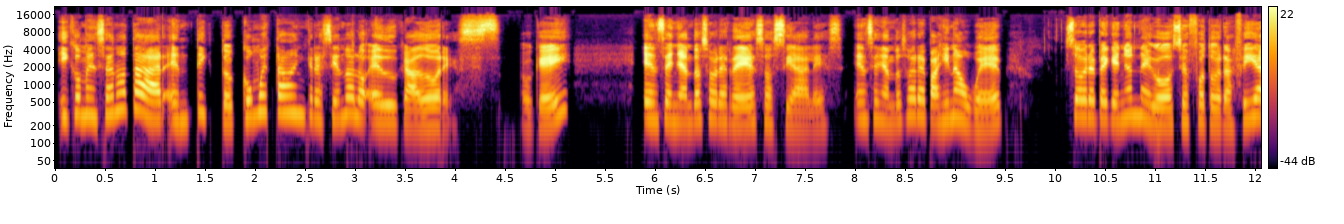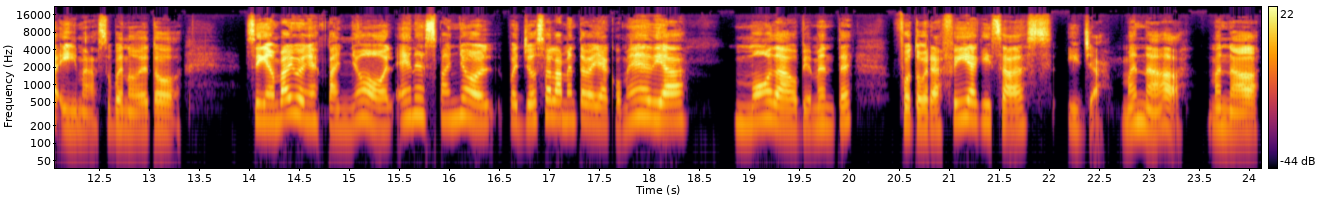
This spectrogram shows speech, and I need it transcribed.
Y comencé a notar en TikTok cómo estaban creciendo los educadores, ¿ok? Enseñando sobre redes sociales, enseñando sobre páginas web, sobre pequeños negocios, fotografía y más, bueno, de todo. Sin embargo, en español, en español, pues yo solamente veía comedia, moda, obviamente, fotografía quizás y ya, más nada, más nada.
